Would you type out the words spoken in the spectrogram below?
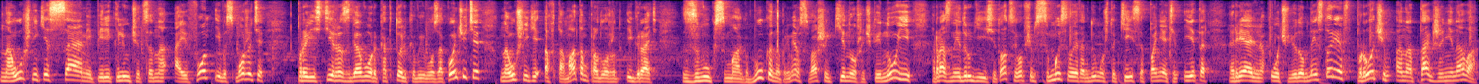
наушники сами переключатся на iPhone, и вы сможете провести разговор. Как только вы его закончите, наушники автоматом продолжат играть звук с MacBook, например, с вашей киношечкой. Ну и разные другие ситуации. В общем, смысл, я так думаю, что кейса понятен. И это реально очень удобная история. Впрочем, она также не нова.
